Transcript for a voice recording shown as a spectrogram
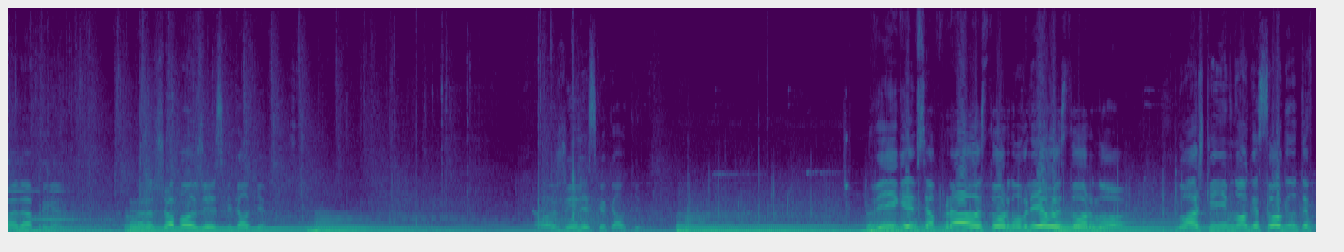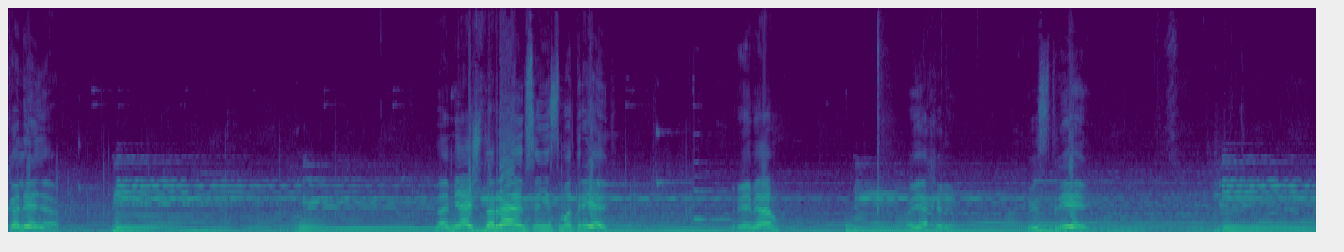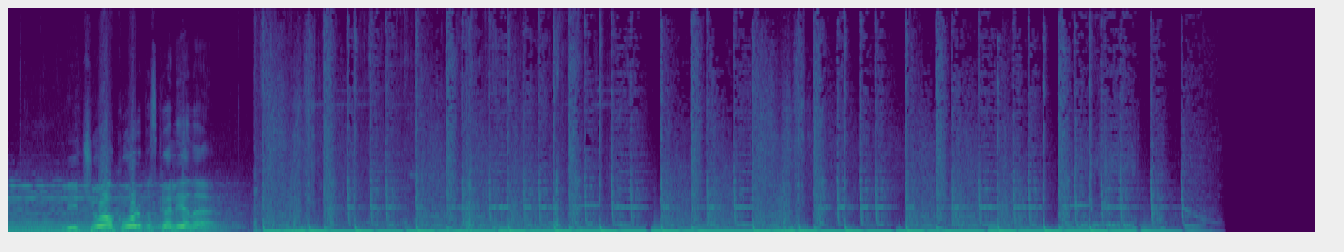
Давай, да, прыгаем. Хорошо, положили скакалки. Положили скакалки. Двигаемся в правую сторону, в левую сторону. Ножки немного согнуты в коленях. На мяч стараемся не смотреть. Время. Поехали. Быстрей. Плечо, корпус, колено.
